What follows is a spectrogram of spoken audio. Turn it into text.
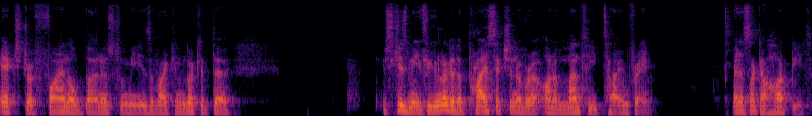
extra final bonus for me is if I can look at the. Excuse me, if you can look at the price section over on a monthly time frame and it's like a heartbeat.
